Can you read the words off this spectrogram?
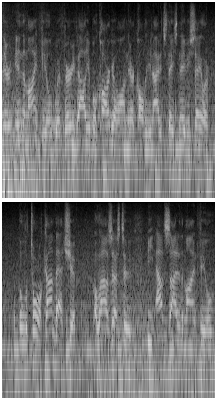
They're in the minefield with very valuable cargo on there called a United States Navy sailor. The littoral combat ship allows us to be outside of the minefield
